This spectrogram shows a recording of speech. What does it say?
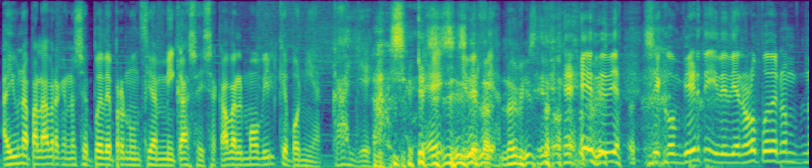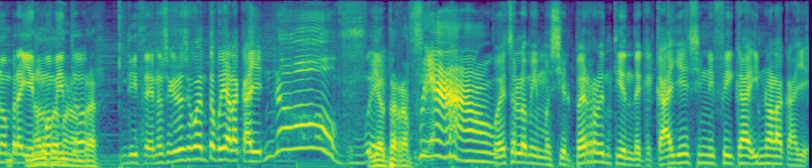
hay una palabra que no se puede pronunciar en mi casa y sacaba el móvil que ponía calle. ¿Eh? sí, Y sí, lo- lo he visto. se convierte y decía, no lo puedo nom- nombrar y en un momento nombrar. dice, no sé qué, no sé cuánto, voy a la calle. ¡No! Y el perro, Pues esto es lo mismo, si el perro entiende que calle significa ir no a la calle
